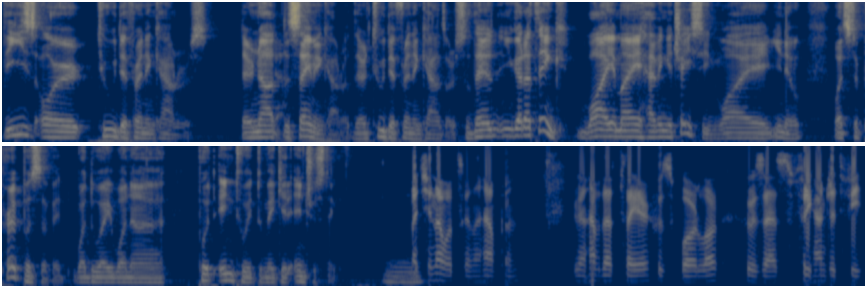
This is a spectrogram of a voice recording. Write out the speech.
these are two different encounters. They're not Yeah. the same encounter. They're two different encounters. So then you gotta think: Why am I having a chase scene? Why, you know, what's the purpose of it? What do I wanna put into it to make it interesting? Mm, But you know what's gonna happen? You're gonna have that player who's warlock, who's has 300 feet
